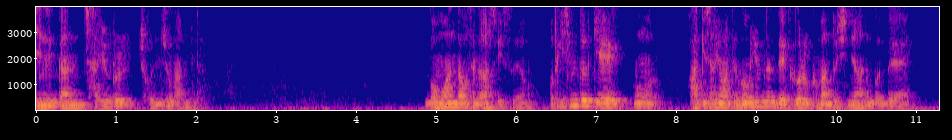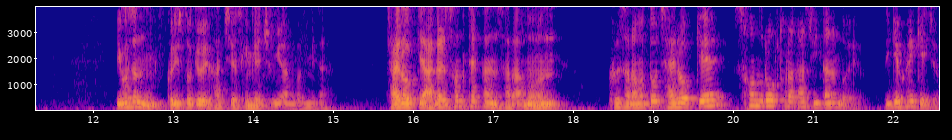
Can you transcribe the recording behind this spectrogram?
인간 자유를 존중합니다. 너무한다고 생각할 수 있어요. 어떻게 힘들게 어, 악이 작용할 때 너무 힘든데 그거를 그만두시냐 하는 건데 이것은 그리스도교의 가치에서 굉장히 중요한 겁니다. 자유롭게 악을 선택한 사람은 그 사람은 또 자유롭게 선으로 돌아갈 수 있다는 거예요. 이게 회개죠.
